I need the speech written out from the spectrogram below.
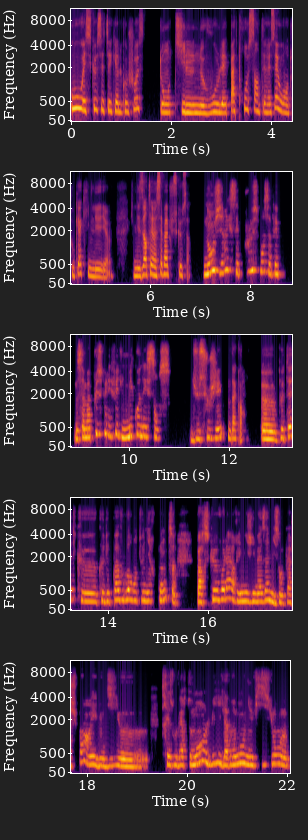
ou est-ce que c'était quelque chose dont ils ne voulaient pas trop s'intéresser ou en tout cas qui ne les, euh, qui ne les intéressait pas plus que ça? Non, je dirais que c'est plus, moi, ça fait ça m'a plus fait l'effet d'une méconnaissance du sujet. D'accord. Euh, peut-être que, que de ne pas vouloir en tenir compte, parce que voilà, Rémi Gimazan, il s'en cache pas, hein, il le dit euh, très ouvertement, lui, il a vraiment une vision, euh,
